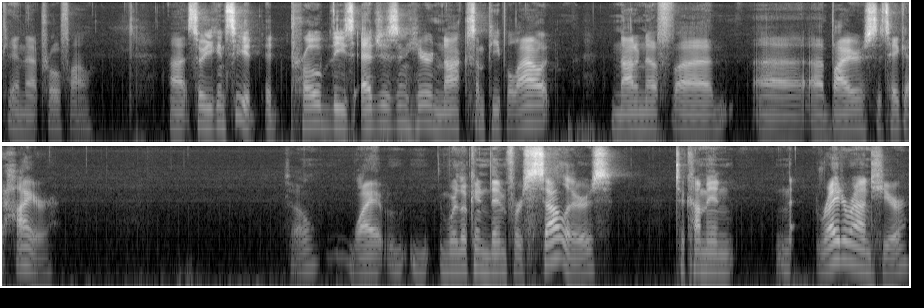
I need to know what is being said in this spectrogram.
Okay, in that profile. Uh, so you can see it, it probed these edges in here, knocked some people out. Not enough uh, uh, uh, buyers to take it higher. So why we're looking then for sellers to come in right around here,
